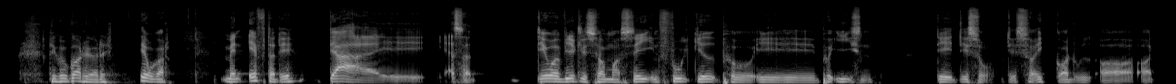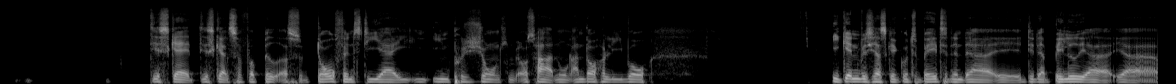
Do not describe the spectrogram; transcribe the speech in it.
Vi kunne godt høre det. Det var godt. Men efter det, der, øh, altså, det var virkelig som at se en fuld ged på, øh, på isen. Det, det, så, det så ikke godt ud, og, og det, skal, det skal altså forbedres. Dolphins, de er i, i en position, som også har nogle andre hold i, hvor igen, hvis jeg skal gå tilbage til den der, øh, det der billede, jeg, jeg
